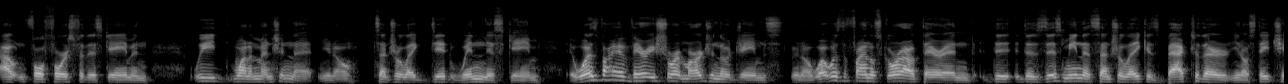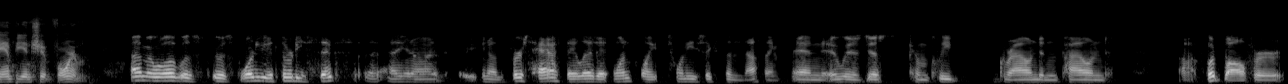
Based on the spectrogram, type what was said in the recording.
out in full force for this game, and we want to mention that you know Central Lake did win this game. It was by a very short margin, though, James. You know what was the final score out there, and th- does this mean that Central Lake is back to their you know state championship form? Um, well, it was it was forty to thirty six. Uh, you know, you know, the first half they led at one point twenty six to nothing, and it was just complete ground and pound uh, football for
